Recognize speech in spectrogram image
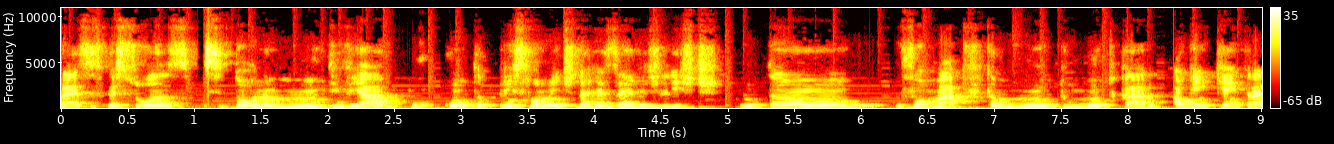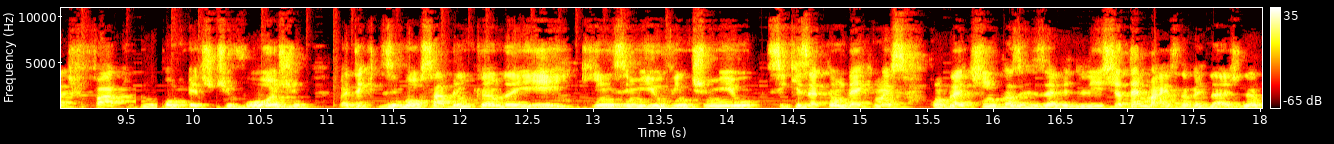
para essas pessoas se torna muito inviável por conta principalmente da reserva de list. Então, o formato fica muito, muito caro. Alguém que quer entrar de fato no competitivo hoje vai ter que desembolsar brincando aí 15 mil, 20 mil, se quiser ter um deck mais completinho com as reservas de list, até mais, na verdade, né?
